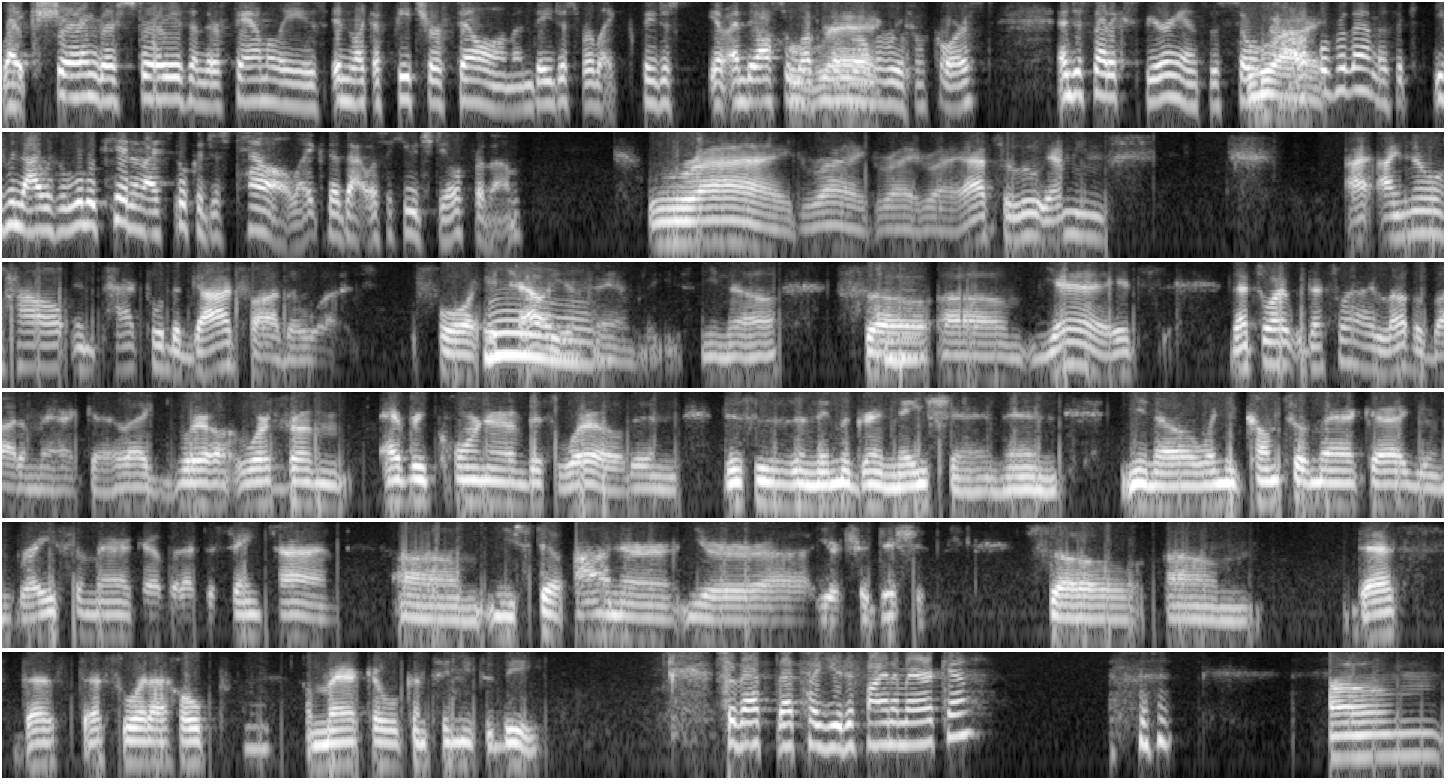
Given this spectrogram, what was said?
like sharing their stories and their families in like a feature film, and they just were like they just you know, and they also loved Fiddler on the Roof, of course. And just that experience was so Right. powerful for them. As a, even though I was a little kid, and I still could just tell like that that was a huge deal for them. Right, right, right, right. Absolutely. I mean, I I know how impactful The Godfather was for Italian Mm. families. You know, so um yeah, it's that's why that's what I love about America. Like we're we're from every corner of this world, and this is an immigrant nation. And you know, when you come to America, you embrace America, but at the same time, um, you still honor your uh, your traditions. So um, that's that's that's what I hope America will continue to be. So that's that's how you define America. Um,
